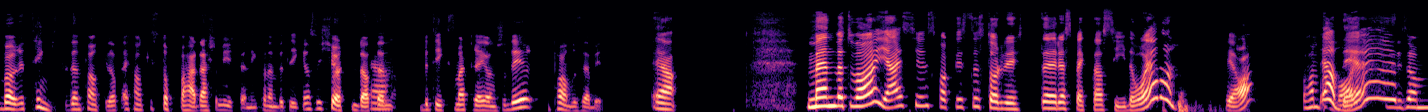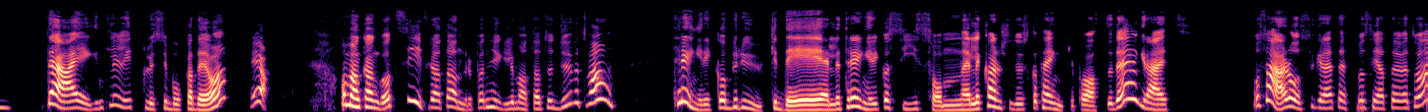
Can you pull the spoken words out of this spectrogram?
bare tenkte den tanken at jeg kan ikke stoppe her, det er så mye utlending på den butikken. Så kjørte han da til Ja. en butikk som er tre ganger så dyr, på andre siden av byen. Ja. Men vet du hva? Jeg syns faktisk det står litt eh, respekt av å si det òg, jeg, da. Ja. Og han Ja, var det, liksom det er egentlig litt pluss i boka, det òg. Ja. Og man kan godt si fra til andre på en hyggelig måte at du, vet du hva. Trenger ikke å bruke det, eller trenger ikke å si sånn, eller kanskje du skal tenke på at det er greit. Og så er det også greit etterpå å si at vet du hva,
